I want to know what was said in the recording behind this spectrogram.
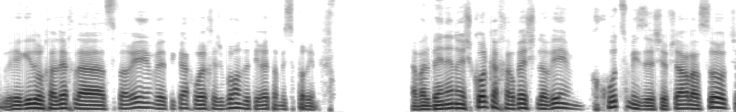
יגידו לך, לך לספרים ותיקח רואה חשבון ותראה את המספרים. אבל בעינינו יש כל כך הרבה שלבים חוץ מזה שאפשר לעשות, ש...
